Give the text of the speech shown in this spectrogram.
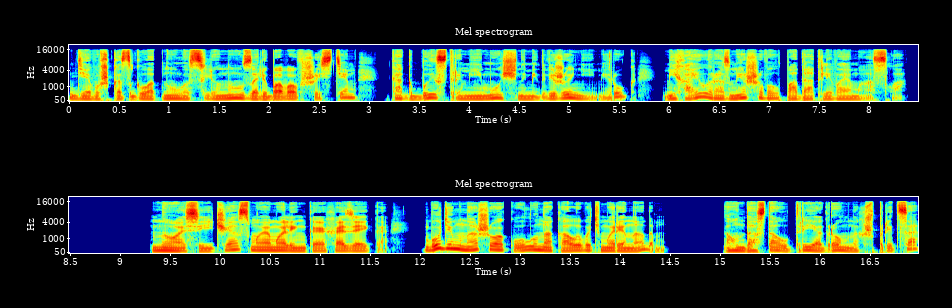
Девушка сглотнула слюну, залюбовавшись тем, как быстрыми и мощными движениями рук Михаил размешивал податливое масло. «Ну а сейчас, моя маленькая хозяйка, будем нашу акулу накалывать маринадом». Он достал три огромных шприца,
